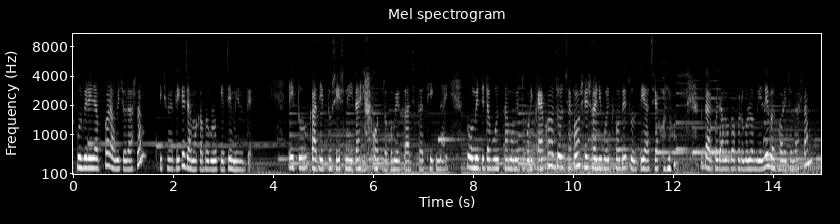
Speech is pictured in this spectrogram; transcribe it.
স্কুল বেরিয়ে যাওয়ার পর আমি চলে আসলাম, পিছনের দিকে জামা কাপড়গুলো কেচে মেলতে। এই তো কাজের তো শেষ নেই, তাই না? কত রকমের কাজ, তার ঠিক নাই। তো ওমের যেটা বলছিলাম, ওমের তো পরীক্ষা এখনও চলছে, এখনও শেষ হয়নি পরীক্ষা ওদের, চলতেই আছে এখনও। তো তারপর জামা কাপড়গুলো মেলে বা ঘরে চলে আসলাম।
